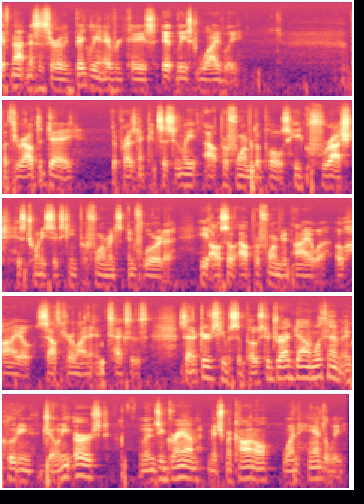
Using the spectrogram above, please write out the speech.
if not necessarily bigly in every case, at least widely. But throughout the day, the president consistently outperformed the polls. He crushed his 2016 performance in Florida. He also outperformed in Iowa, Ohio, South Carolina, and Texas. Senators he was supposed to drag down with him, including Joni Ernst, Lindsey Graham, Mitch McConnell, won handily.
